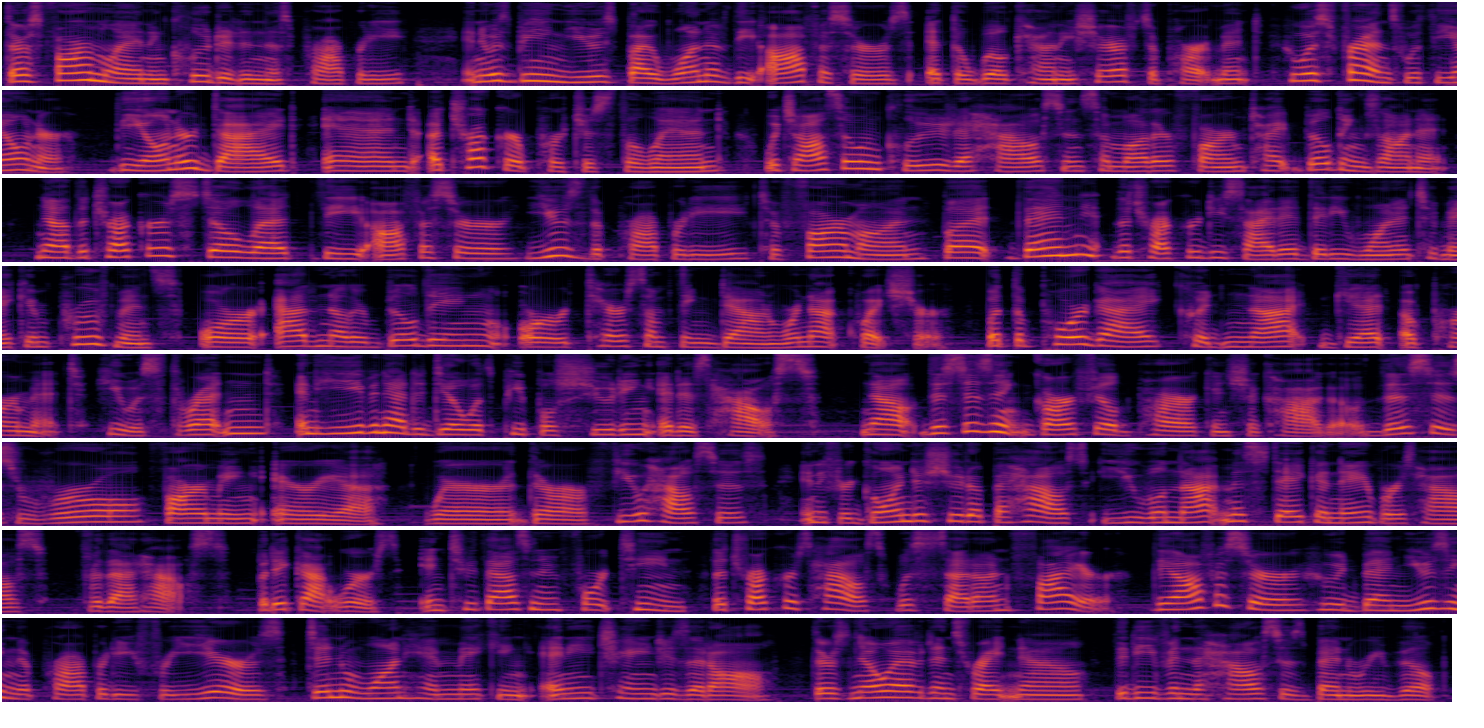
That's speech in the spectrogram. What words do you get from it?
There's farmland included in this property, and it was being used by one of the officers at the Will County Sheriff's Department who was friends with the owner. The owner died, and a trucker purchased the land, which also included a house and some other farm type buildings on it. Now, the truckers still let the officer use the property to farm on, but then the trucker decided that he wanted to make improvements or add another building or tear something down. We're not quite sure. But the poor guy could not get a permit. He was threatened, and he even had to deal with people shooting at his house. Now, this isn't Garfield Park in Chicago. This is rural farming area where there are few houses, and if you're going to shoot up a house, you will not mistake a neighbor's house for that house. But it got worse. In 2014, the trucker's house was set on fire. The officer who had been using the property for years didn't want him making any changes at all. There's no evidence right now that even the house has been rebuilt.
